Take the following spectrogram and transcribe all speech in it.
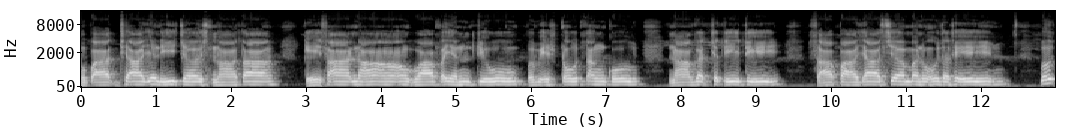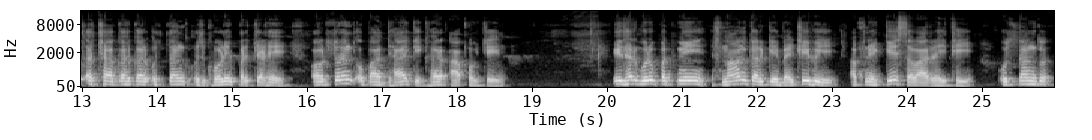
मुपाध्याय लीच स्नाता। नागछती सापायास्य मनोदधे। बहुत अच्छा कहकर उत्तंक उस घोड़े पर चढ़े और तुरंत उपाध्याय के घर आ पहुँचे। इधर गुरुपत्नी स्नान करके बैठी हुई अपने केस सवार रही थी। उत्तंक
